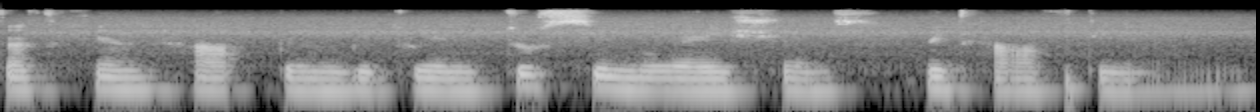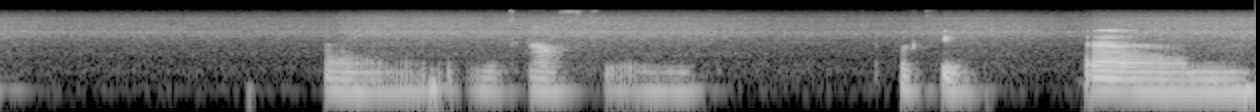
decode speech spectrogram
that can happen between two simulations with half the uh, with half the okay um,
